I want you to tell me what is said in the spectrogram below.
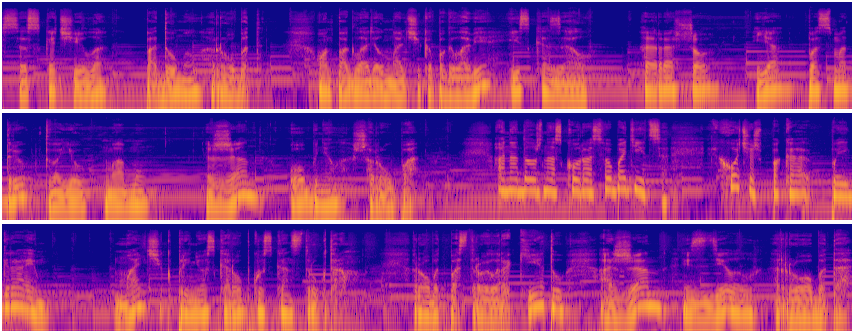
соскочила», — подумал робот. Он погладил мальчика по голове и сказал, «Хорошо, я посмотрю твою маму». Жан обнял Шрупа. «Она должна скоро освободиться. Хочешь, пока поиграем?» Мальчик принес коробку с конструктором. Робот построил ракету, а Жан сделал робота.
